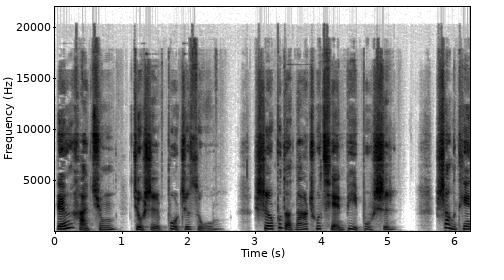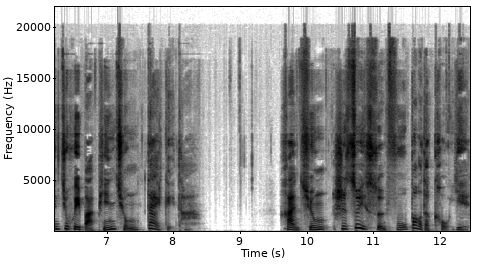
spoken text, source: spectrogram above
人喊穷就是不知足，舍不得拿出钱币布施，上天就会把贫穷带给他。喊穷是最损福报的口业，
